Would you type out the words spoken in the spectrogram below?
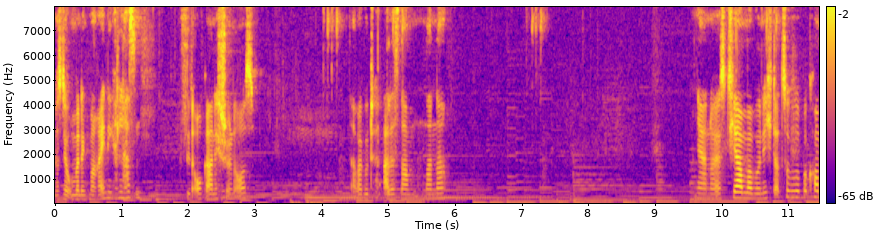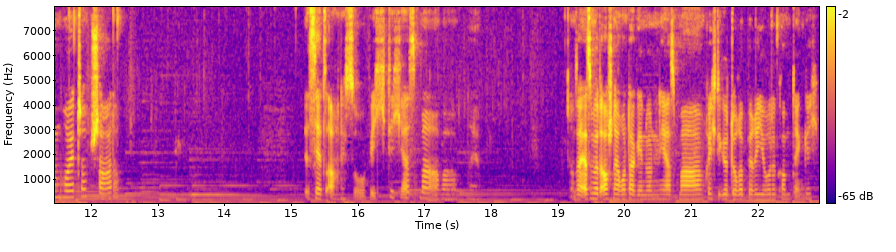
müssen ja unbedingt mal reinigen lassen. Sieht auch gar nicht schön aus. Aber gut, alles nacheinander. Ja, neues Tier haben wir wohl nicht dazu bekommen heute. Schade. Ist jetzt auch nicht so wichtig erstmal, aber naja. Unser Essen wird auch schnell runtergehen, wenn hier erstmal richtige Dürreperiode kommt, denke ich.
